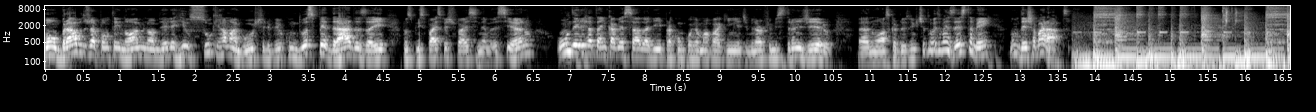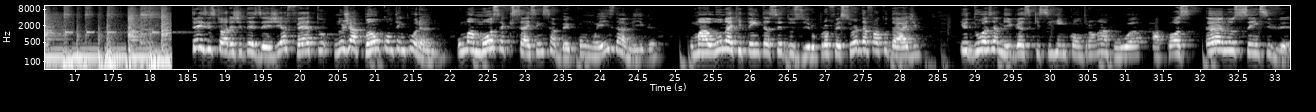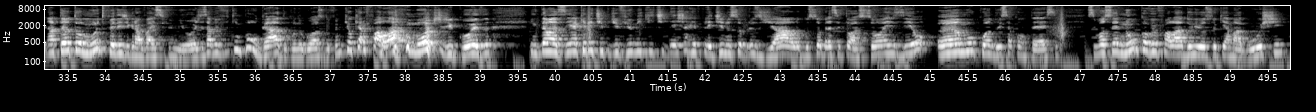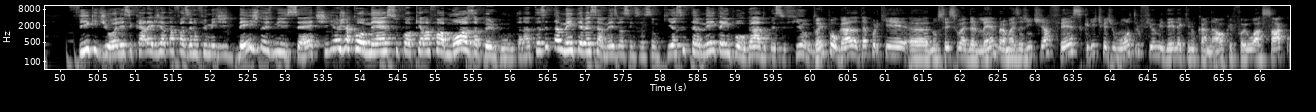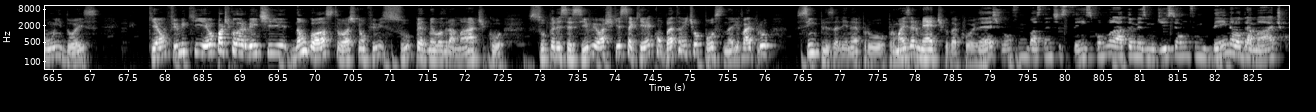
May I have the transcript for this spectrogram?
Bom, o brabo do Japão tem nome, o nome dele é Ryusuke Hamaguchi, ele veio com duas pedradas aí nos principais festivais de cinema desse ano. Um deles já está encabeçado ali para concorrer a uma vaguinha de melhor filme estrangeiro uh, no Oscar 2022, mas esse também não deixa barato. Três histórias de desejo e afeto no Japão contemporâneo. Uma moça que sai sem saber com um ex da amiga, uma aluna que tenta seduzir o professor da faculdade e duas amigas que se reencontram na rua após anos sem se ver. Natan, eu tô muito feliz de gravar esse filme hoje, sabe? Eu fico empolgado quando eu gosto do filme, porque eu quero falar um monte de coisa. Então, assim, é aquele tipo de filme que te deixa refletindo sobre os diálogos, sobre as situações, e eu amo quando isso acontece. Se você nunca ouviu falar do Ryusuke Yamaguchi, Fique de olho, esse cara ele já tá fazendo um filme de, desde 2007 e eu já começo com aquela famosa pergunta, Natan, você também teve essa mesma sensação que eu? Você também tá empolgado com esse filme? Tô empolgado até porque, uh, não sei se o Eder lembra, mas a gente já fez crítica de um outro filme dele aqui no canal, que foi o Asako 1 e 2, que é um filme que eu particularmente não gosto, eu acho que é um filme super melodramático, super excessivo, e eu acho que esse aqui é completamente oposto, né? Ele vai pro simples ali, né? Pro, pro mais hermético da coisa. É, um filme bastante extenso. Como o Nathan mesmo disse, é um filme bem melodramático.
